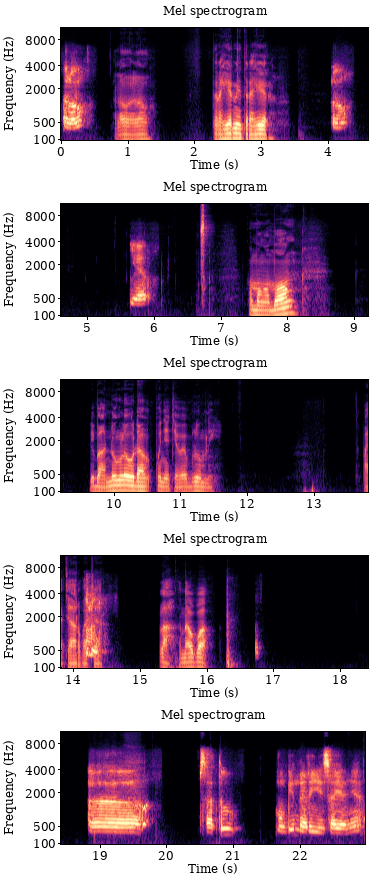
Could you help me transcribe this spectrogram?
halo Halo, halo. Terakhir nih, terakhir. Halo ya Ngomong-ngomong, di Bandung lo udah punya cewek belum nih? Pacar, pacar. Lah, kenapa? eh satu mungkin dari sayanya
